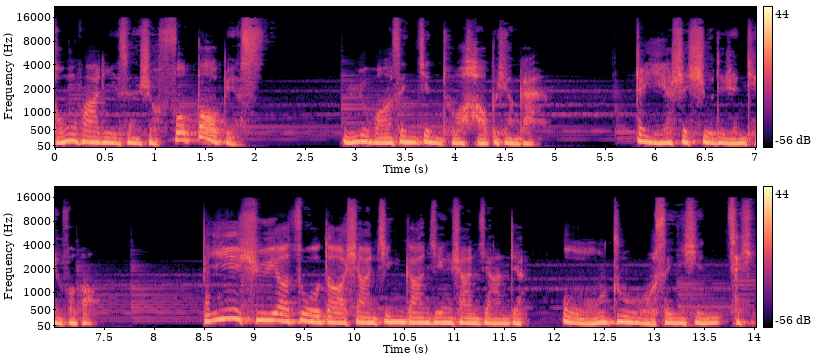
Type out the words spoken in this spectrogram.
弘法利生是福报别事，与往生净土毫不相干。这也是修的人天福报。必须要做到像《金刚经》上讲的无住身心才行。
